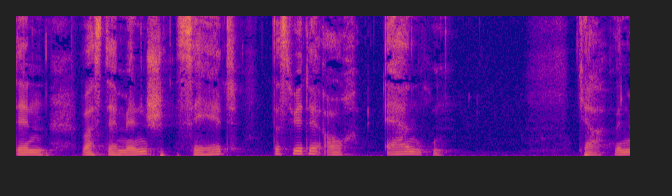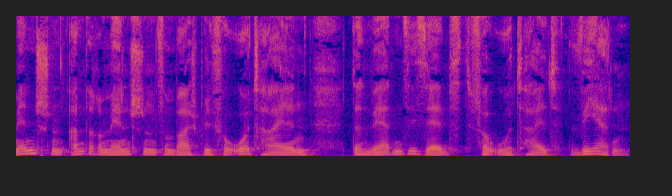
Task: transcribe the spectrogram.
denn was der Mensch sät, das wird er auch ernten. Tja, wenn Menschen andere Menschen zum Beispiel verurteilen, dann werden sie selbst verurteilt werden.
